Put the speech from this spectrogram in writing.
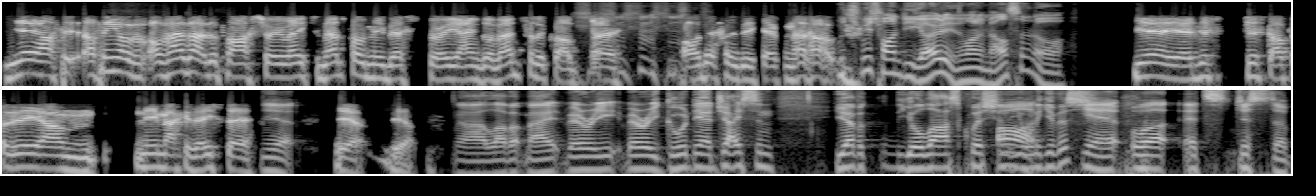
Yeah, I, th- I think I've, I've had that the past three weeks, and that's probably my best three games I've had for the club. So I'll definitely be keeping that up. Which which one do you go to? The one in Melton or? Yeah, yeah, just just up at the um near Macca's East there. Yeah. Yeah, yeah. I love it, mate. Very, very good. Now, Jason, you have a, your last question that you Oh, want to give us? Yeah, well, it's just a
